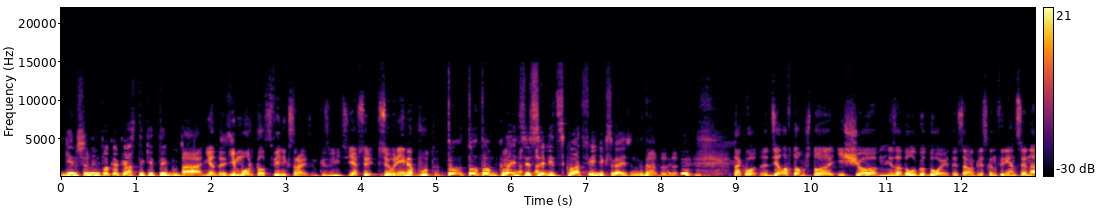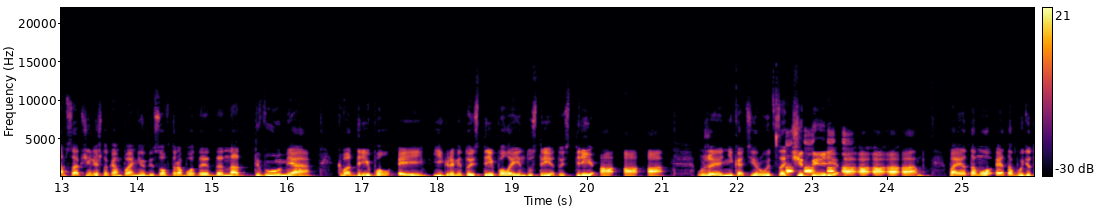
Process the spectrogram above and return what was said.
Genshin Impact как раз таки ты будешь. А, нет, Immortals Phoenix Rising, извините. Я все, все время путаю. То, то, Том Клэнсис Elite Squad Phoenix Rising, да. Да, да, да. Так вот, дело в том, что еще незадолго до этой самой пресс-конференции нам сообщили, что компания Ubisoft работает над двумя quadruple A играми, то есть AAA индустрия, то есть 3 AAA. Уже не котируется 4 AAA. Поэтому это будет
